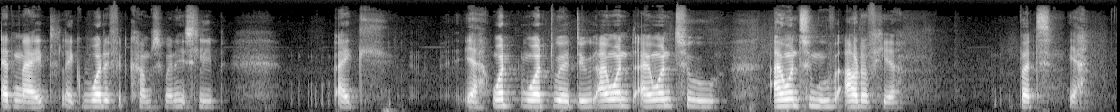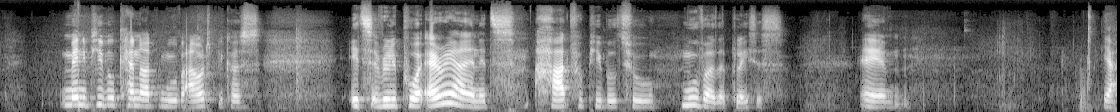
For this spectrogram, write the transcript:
at night. Like what if it comes when I sleep? Like yeah, what what do I do? I want I want to I want to move out of here. But yeah, many people cannot move out because it's a really poor area and it's hard for people to move other places. Um, yeah.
